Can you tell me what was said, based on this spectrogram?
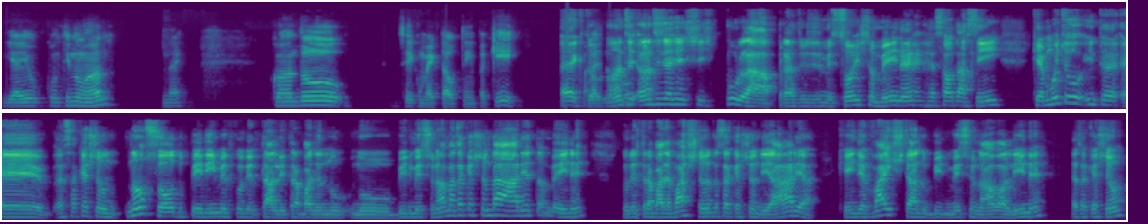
e aí eu continuando, né? Quando, não sei como é que tá o tempo aqui, mas Hector, antes, antes de a gente pular para as dimensões também, né? Ressaltar assim que é muito é, essa questão não só do perímetro quando ele está ali trabalhando no, no bidimensional, mas a questão da área também, né? Quando ele trabalha bastante essa questão de área, que ainda vai estar no bidimensional ali, né? Essa questão,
